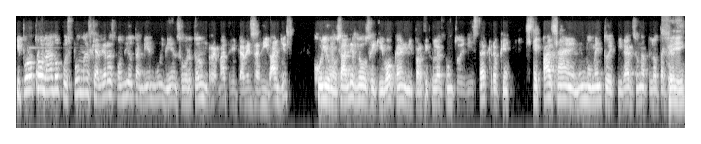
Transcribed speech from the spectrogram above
y por otro lado, pues Pumas, que había respondido también muy bien, sobre todo un remate de cabeza de Ibáñez. Julio González luego se equivoca en mi particular punto de vista. Creo que se pasa en un momento de tirarse una pelota sí.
